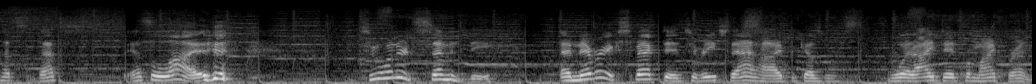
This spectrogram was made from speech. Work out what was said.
that's that's that's a lot. 270 I never expected to reach that high because of what I did for my friend.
